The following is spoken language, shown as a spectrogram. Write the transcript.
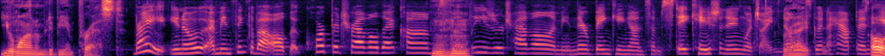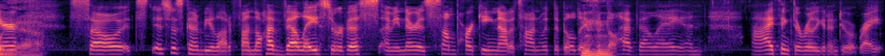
you want them to be impressed? Right. You know, I mean, think about all the corporate travel that comes, Mhm. the leisure travel. I mean, they're banking on some staycationing, which I know Right. is going to happen Oh here. yeah, So it's it's just going to be a lot of fun. They'll have valet service. I mean, there is some parking, not a ton with the building, but they'll have valet, and I think they're really going to do it right.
